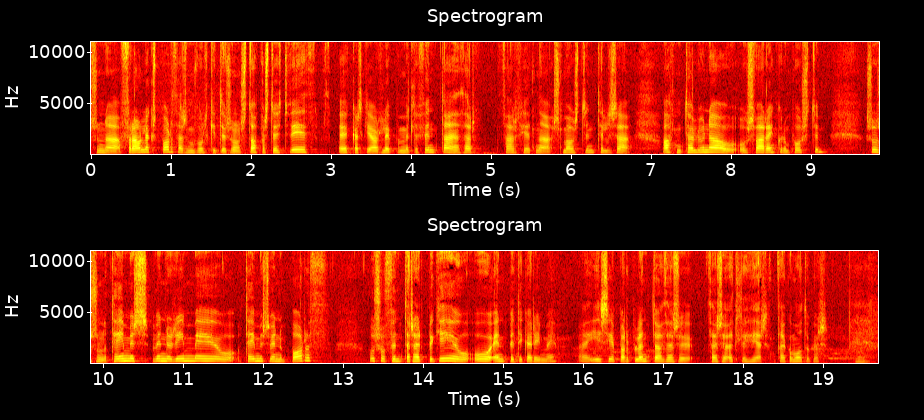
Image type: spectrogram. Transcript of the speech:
svona frálegsborð þar sem fólk getur svona stoppa stutt við, kannski að hlaupa mellir funda en þar, þarf hérna smá stund til þess að opna tölvuna og, og svara einhverjum póstum. Svo svona teimisvinnu rými og teimisvinnu borð og svo fundarherbyggi og, og innbindingarými. Ég sé bara blöndu af þessu, þessu öllu hér, taka mót okkur. Já.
